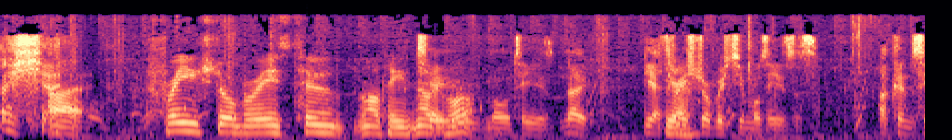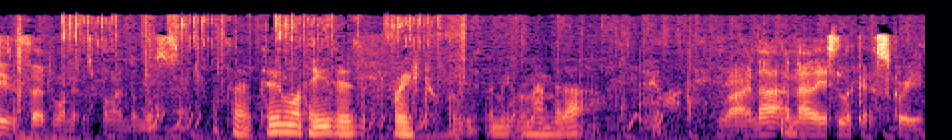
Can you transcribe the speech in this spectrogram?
us. yeah. Uh, three strawberries, two Maltese. No, two what? Maltesers. No, yeah, three Yeah. strawberries, two Maltesers. I couldn't see the third one; it was behind them. Was So two Maltesers, three strawberries. Let me remember that. Right now, and now I need to look at a screen.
